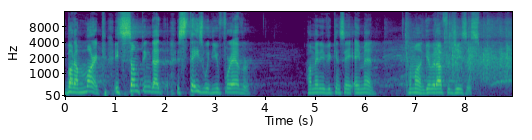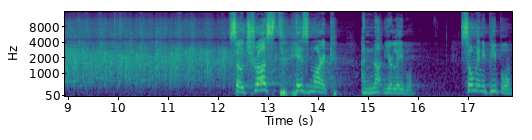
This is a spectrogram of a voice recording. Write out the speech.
but a mark is something that stays with you forever. How many of you can say amen? Come on, give it up for Jesus. So trust his mark and not your label. So many people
